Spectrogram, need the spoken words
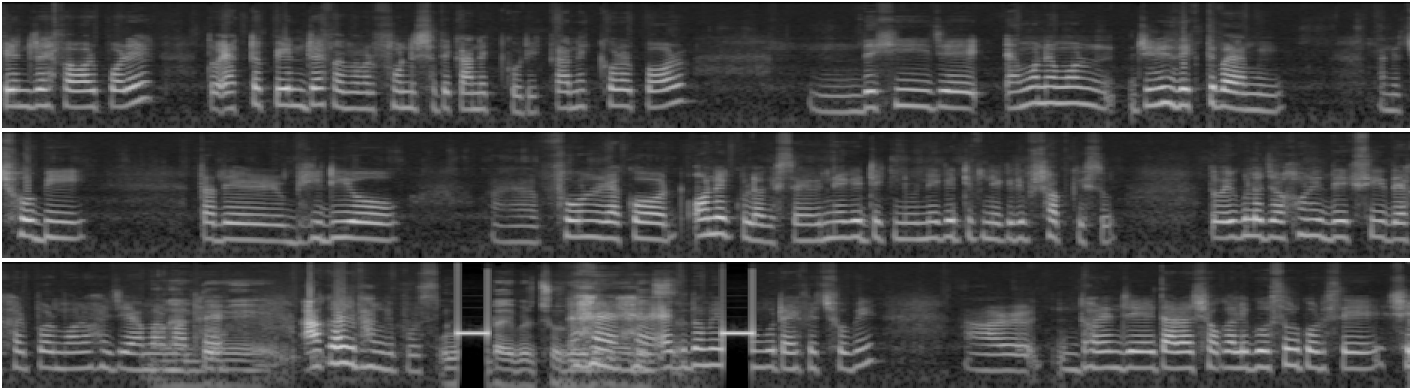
পেন ড্রাইভ পাওয়ার পরে তো একটা পেন ড্রাইভ আমি আমার ফোনের সাথে কানেক্ট করি। কানেক্ট করার পর দেখি যে এমন এমন জিনিস দেখতে পাই আমি। মানে ছবি, তাদের ভিডিও ফোন রেকর্ড অনেকগুলো গেছে। নেগেটিভ নেগেটিভ নেগেটিভ সব কিছু তো এগুলো যখনই দেখছি দেখার পর মনে হয় যে আমার মানে মাথায় আকাশ ভাঙে পড়ছে। টাইপের ছবি হ্যাঁ হ্যাঁ। একদমই টাইপের ছবি। আর ধরেন যে তারা সকালে গোসল করছে সে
